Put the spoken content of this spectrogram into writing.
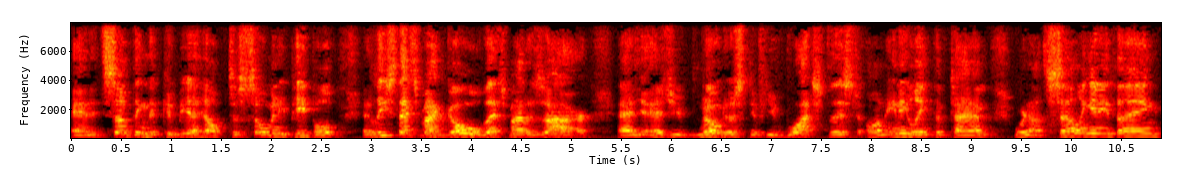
and it's something that can be a help to so many people. At least that's my goal that's my desire. And as you've noticed if you've watched this on any length of time we're not selling anything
